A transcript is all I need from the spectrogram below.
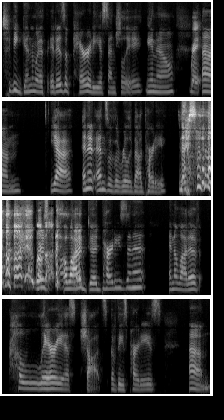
to begin with it is a parody essentially you know? Right. Um yeah and it ends with a really bad party. Nice there's a lot of good parties in it and a lot of hilarious shots of these parties. Um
